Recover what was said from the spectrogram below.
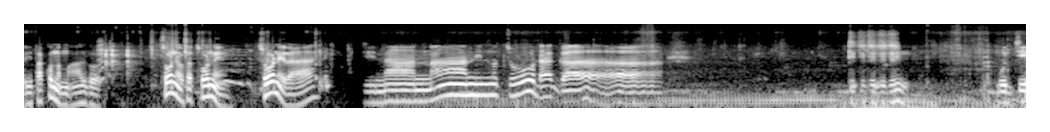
ఈ పక్క ఉందమ్మా అదిగో చూడండి ఒకసారి చూడండి చూడండిరా ఈ నిన్ను చూడగా బుజ్జి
